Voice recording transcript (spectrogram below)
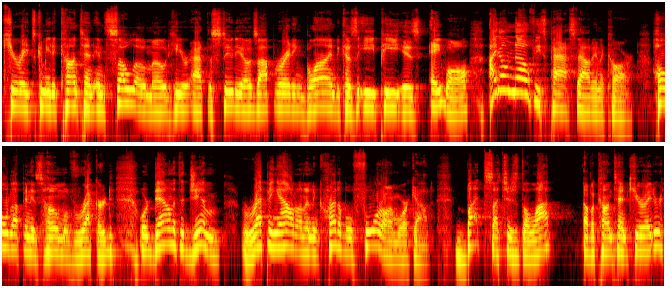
curates comedic content in solo mode here at the studios, operating blind because the EP is AWOL. I don't know if he's passed out in a car, holed up in his home of record, or down at the gym repping out on an incredible forearm workout. But such is the lot of a content curator.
